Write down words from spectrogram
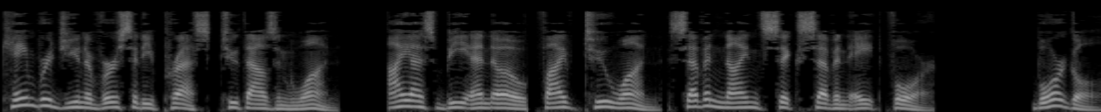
Cambridge University Press 2001. ISBN 0-521-79678-4. Bourgel,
